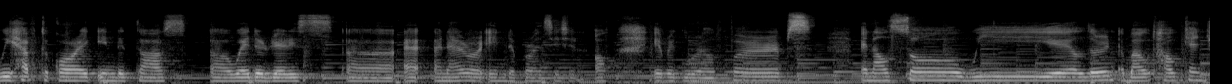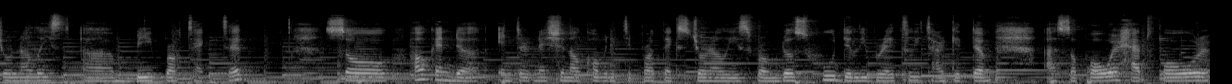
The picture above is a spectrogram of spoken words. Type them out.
we have to correct in the task uh, whether there is uh, a, an error in the pronunciation of irregular verbs. And also we learn about how can journalists uh, be protected. So, how can the international community protect journalists from those who deliberately target them? As a power had four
